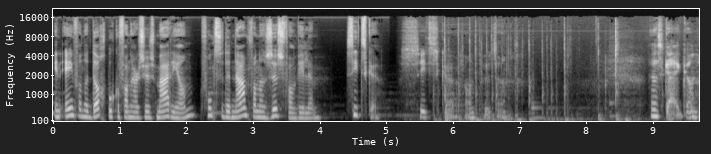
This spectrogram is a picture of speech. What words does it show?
In een van de dagboeken van haar zus Marian vond ze de naam van een zus van Willem, Sietske. Sietske van Putten. Eens kijken.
